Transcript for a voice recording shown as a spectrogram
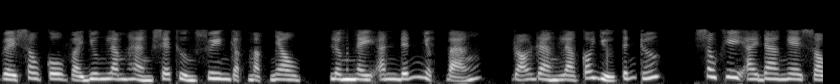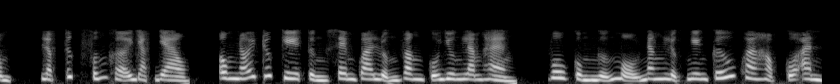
về sau cô và Dương Lam Hàn sẽ thường xuyên gặp mặt nhau, lần này anh đến Nhật Bản, rõ ràng là có dự tính trước, sau khi Aida nghe xong, lập tức phấn khởi giặt dào, ông nói trước kia từng xem qua luận văn của Dương Lam Hàn, vô cùng ngưỡng mộ năng lực nghiên cứu khoa học của anh,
